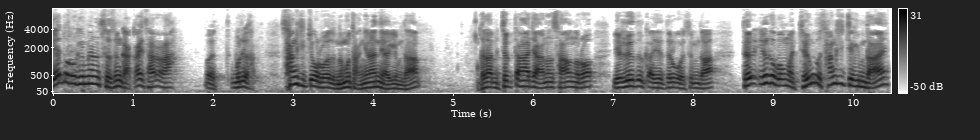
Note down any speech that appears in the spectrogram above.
되도록이면 서성 가까이 살아라. 뭐, 우리 상식적으로 봐도 너무 당연한 이야기입니다. 그 다음에 적당하지 않은 사원으로 18가지 들고 있습니다. 들 읽어보면 전부 상식적입니다.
